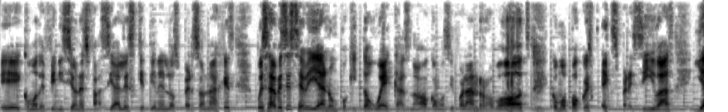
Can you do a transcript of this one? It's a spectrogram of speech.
eh, como definiciones faciales que tienen los personajes, pues a veces se veían un poquito huecas, ¿no? Como si fueran robots, como poco expresivas. Y,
